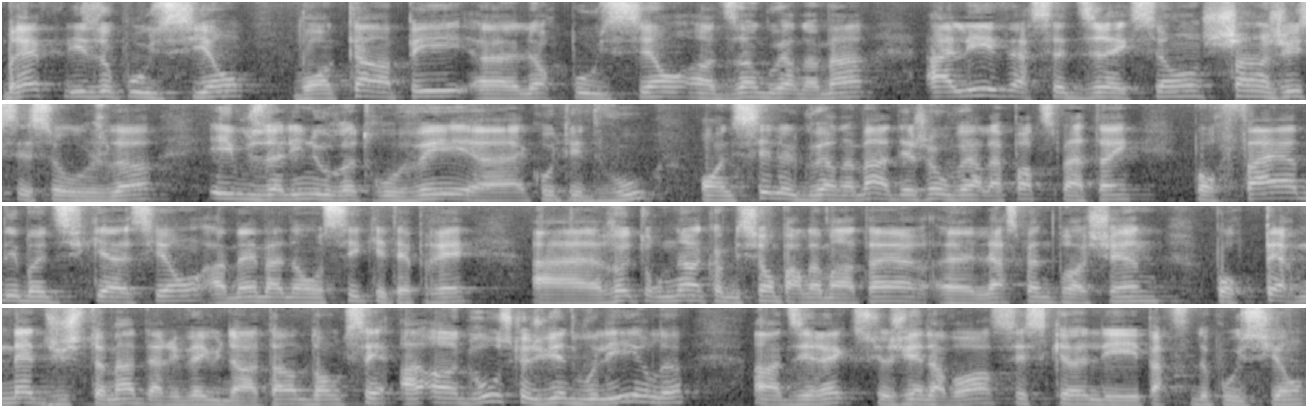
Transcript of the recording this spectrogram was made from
Bref, les oppositions vont camper euh, leur position en disant au gouvernement, allez vers cette direction, changez ces choses-là et vous allez nous retrouver à côté de vous. On le sait, le gouvernement a déjà ouvert la porte ce matin pour faire des modifications, a même annoncé qu'il était prêt à retourner en commission parlementaire la semaine prochaine pour permettre justement d'arriver à une entente. Donc, c'est en, gros ce que je viens de vous lire là, en direct, ce que je viens d'avoir, c'est ce que les partis d'opposition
